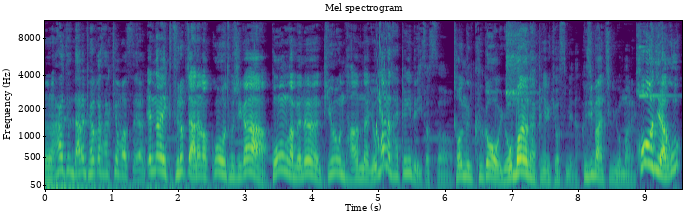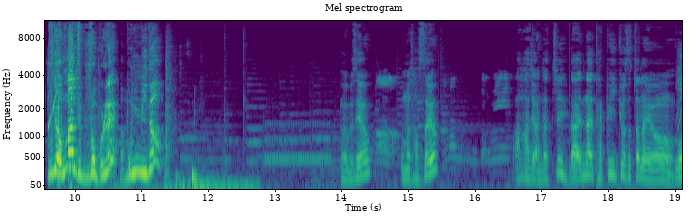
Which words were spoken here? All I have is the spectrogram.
응, 하여튼 나는 별거 다 키워봤어요. 옛날에 이렇게 더럽지 않아갖고 도시가 공원 가면은 비온 다음날 요만한 달팽이들이 있었어. 저는 그거 요만한 달팽이를 키웠습니다. 그지만 안 치고 요만해. 허언이라고? 우리 엄마한테 물어볼래? 아, 못 믿어? 어, 여보세요? 어, 엄마 잤어요? 알았는데 왜 아 아직 안 잤지? 나 옛날에 달팽이 키웠었잖아요. 그거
